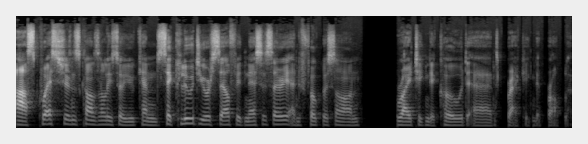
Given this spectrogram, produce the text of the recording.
ask questions constantly. So you can seclude yourself if necessary and focus on writing the code and cracking the problem.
